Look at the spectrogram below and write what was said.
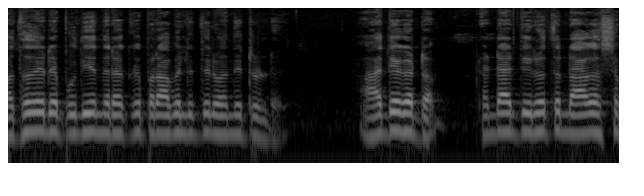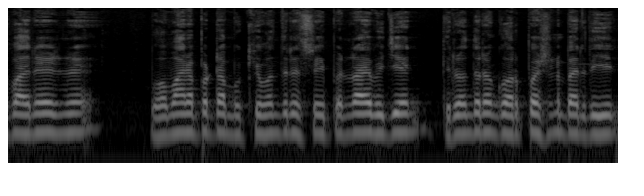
പദ്ധതിയുടെ പുതിയ നിരക്ക് പ്രാബല്യത്തിൽ വന്നിട്ടുണ്ട്. ആദ്യഘട്ടം രണ്ടായിരത്തി ഇരുപത്തിരണ്ട് ആഗസ്റ്റ് പതിനേഴിന് ബഹുമാനപ്പെട്ട മുഖ്യമന്ത്രി ശ്രീ പിണറായി വിജയൻ തിരുവനന്തപുരം കോർപ്പറേഷൻ പരിധിയിൽ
